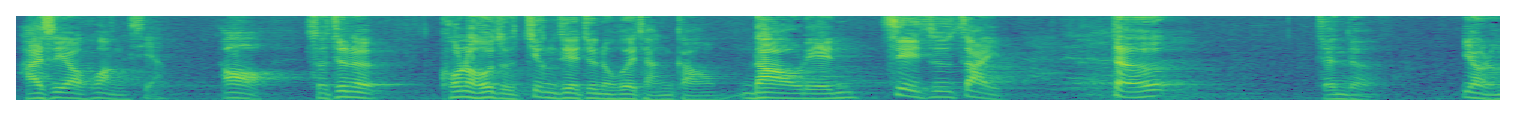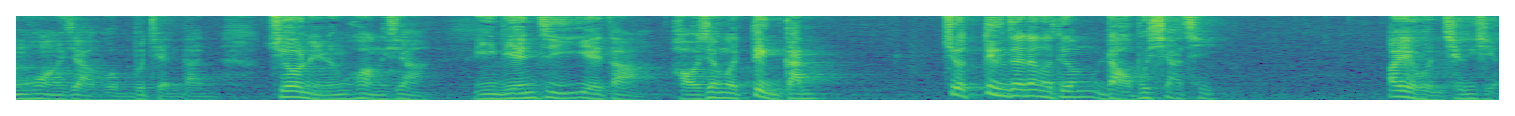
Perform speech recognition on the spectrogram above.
还是要放下哦。所以真的，孔老夫子境界真的非常高。老年戒之在德，真的要能放下很不简单。只有你能放下，你年纪越大，好像会定干，就定在那个地方，老不下去，而且很清醒。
